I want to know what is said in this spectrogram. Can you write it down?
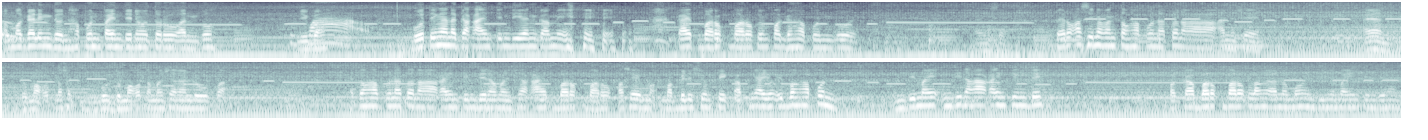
Ang magaling doon, hapon pa yung tinuturuan ko. Di ba? Wow. Buti nga nagkakaintindihan kami. Kahit barok-barok yung paghahapon ko eh. Ayun siya. Pero kasi naman tong hapon na to naka ano siya eh. Ayan, dumakot na siya, dumakot naman siya ng lupa. Itong hapon na to nakakaintindi naman siya kahit barok-barok kasi ma- mabilis yung pick up niya. Yung ibang hapon hindi may hindi nakakaintindi. Pagka barok-barok lang ano mo, hindi niya maintindihan.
